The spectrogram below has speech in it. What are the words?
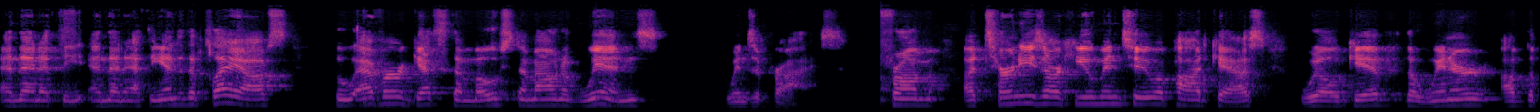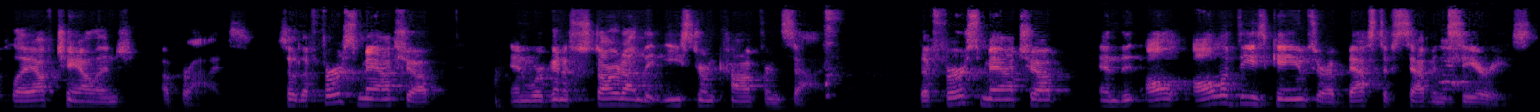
and then at the and then at the end of the playoffs, whoever gets the most amount of wins wins a prize. From Attorneys Are Human Too a podcast, will give the winner of the playoff challenge a prize. So the first matchup, and we're going to start on the Eastern Conference side. The first matchup, and the, all all of these games are a best of seven series.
